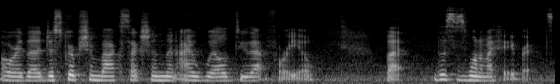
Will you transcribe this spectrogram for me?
or the description box section then i will do that for you. But this is one of my favorites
